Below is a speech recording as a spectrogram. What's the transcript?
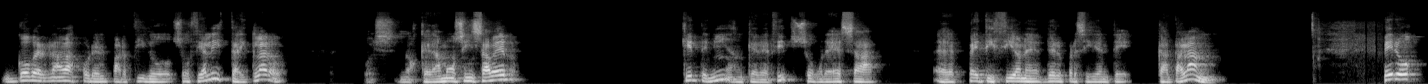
gobernadas por el Partido Socialista. Y claro, pues nos quedamos sin saber qué tenían que decir sobre esas eh, peticiones del presidente catalán. Pero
